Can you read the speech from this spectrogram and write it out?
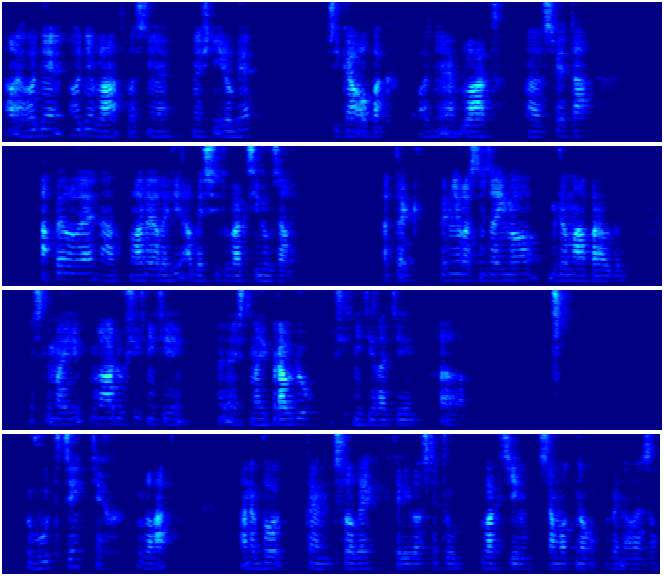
ale hodně, hodně vlád vlastně v dnešní době říká opak. Hodně vlád eh, světa apeluje na mladé lidi, aby si tu vakcínu vzali. A tak by mě vlastně zajímalo, kdo má pravdu. Jestli mají vládu všichni ti, eh, jestli mají pravdu všichni tihleti uh, vůdci těch vlád, anebo ten člověk, který vlastně tu vakcínu samotnou vynalezl.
